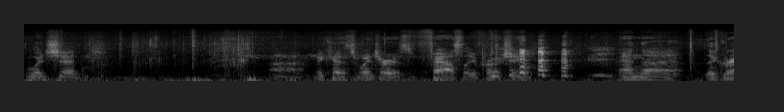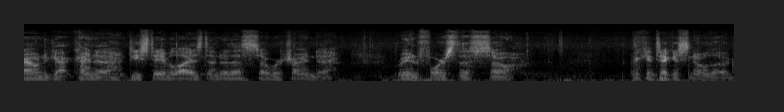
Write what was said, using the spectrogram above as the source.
woodshed uh, because winter is fastly approaching, and the the ground got kind of destabilized under this. So we're trying to reinforce this so it can take a snow load.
